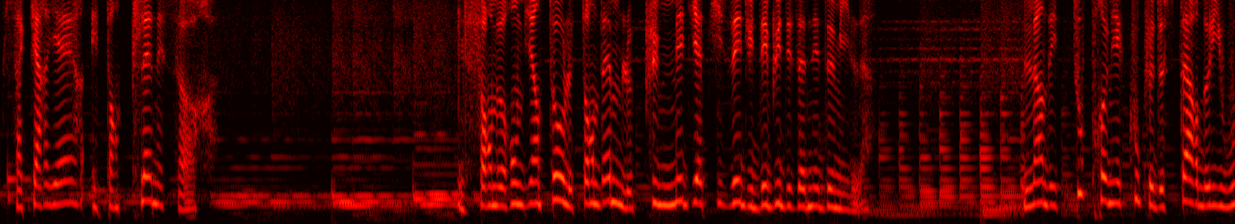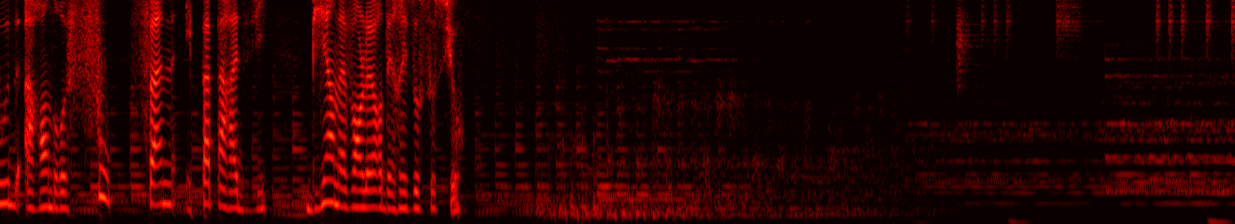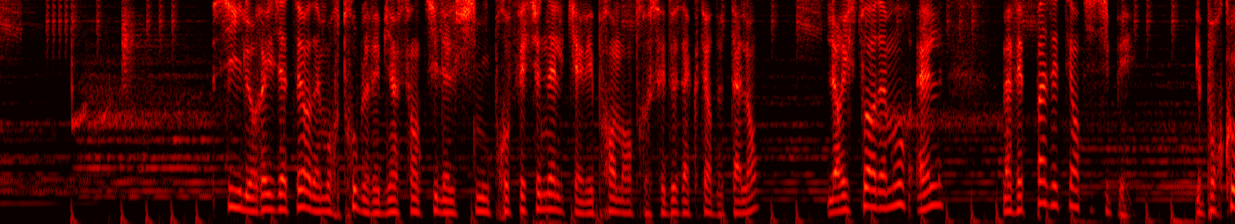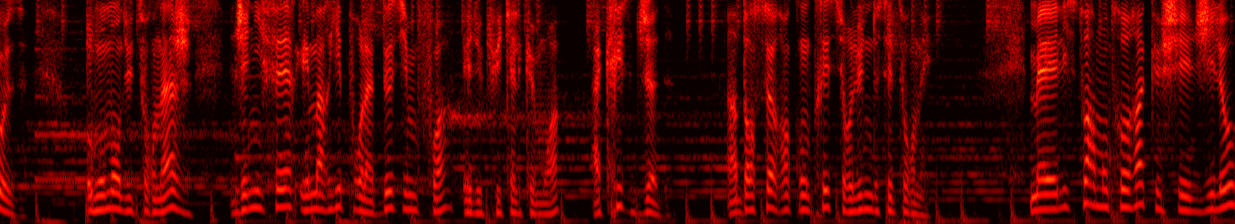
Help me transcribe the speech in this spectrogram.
Sa carrière est en plein essor. Ils formeront bientôt le tandem le plus médiatisé du début des années 2000 l'un des tout premiers couples de stars d'Hollywood à rendre fous fans et paparazzi, bien avant l'heure des réseaux sociaux. Si le réalisateur d'Amour Trouble avait bien senti l'alchimie professionnelle qui allait prendre entre ces deux acteurs de talent, leur histoire d'amour, elle, n'avait pas été anticipée. Et pour cause, au moment du tournage, Jennifer est mariée pour la deuxième fois, et depuis quelques mois, à Chris Judd, un danseur rencontré sur l'une de ses tournées. Mais l'histoire montrera que chez Gillo,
